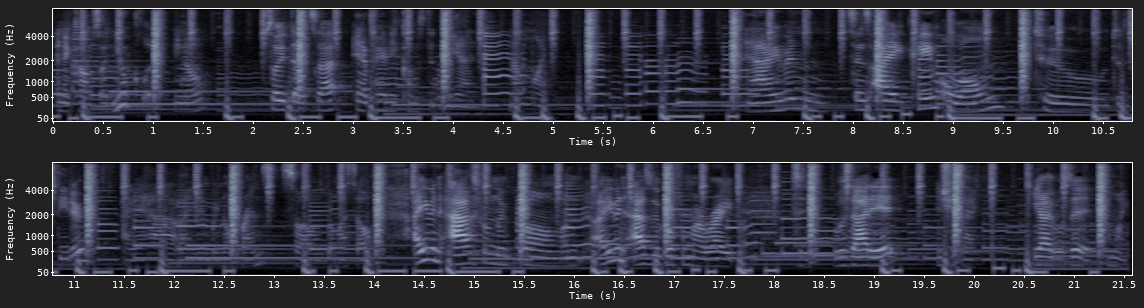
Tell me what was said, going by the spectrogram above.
and it comes a new clip. So it does that, and apparently comes to the end, and I'm like, and I even since I came alone to to the theater, I didn't I didn't bring no friends, so I was by myself. I even asked from the um, I even asked the girl from my right, was that it? And she's like, yeah, it was it. I'm like,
